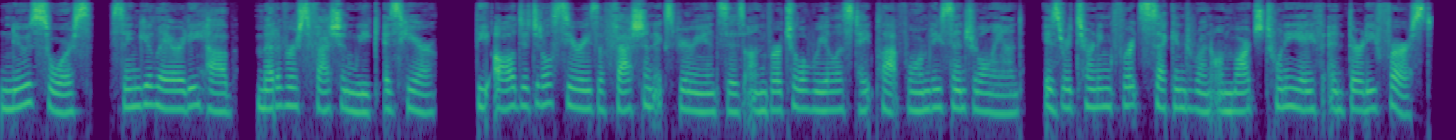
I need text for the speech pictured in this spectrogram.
News source Singularity Hub Metaverse Fashion Week is here. The all digital series of fashion experiences on virtual real estate platform Decentraland is returning for its second run on March 28 and 31st.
